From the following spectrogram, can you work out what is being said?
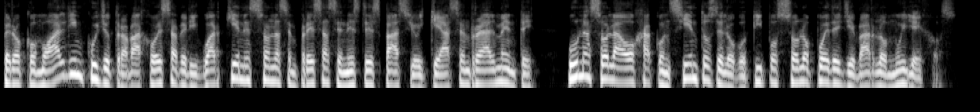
Pero como alguien cuyo trabajo es averiguar quiénes son las empresas en este espacio y qué hacen realmente, una sola hoja con cientos de logotipos solo puede llevarlo muy lejos.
